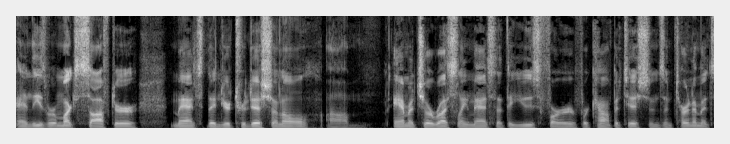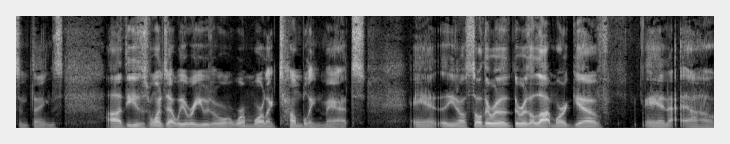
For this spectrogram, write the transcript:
And these were much softer mats than your traditional um, amateur wrestling mats that they use for for competitions and tournaments and things. Uh, these ones that we were using were, were, more like tumbling mats, and you know, so there was there was a lot more give, and uh,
